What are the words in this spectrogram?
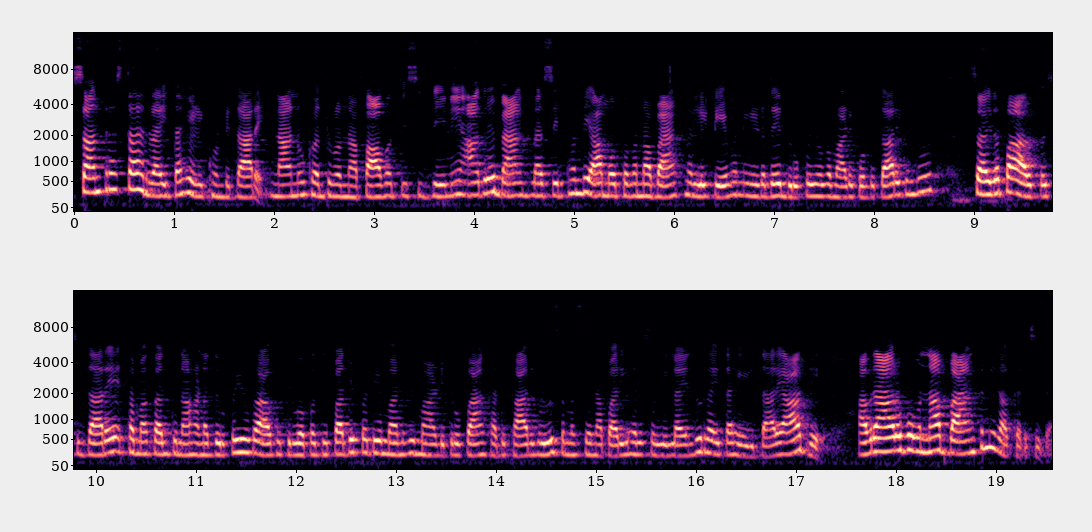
ಸಂತ್ರಸ್ತ ರೈತ ಹೇಳಿಕೊಂಡಿದ್ದಾರೆ. ನಾನು ಕಂತುಗಳನ್ನು ಪಾವತಿಸಿದ್ದೇನೆ, ಆದರೆ ಬ್ಯಾಂಕ್ನ ಸಿಬ್ಬಂದಿ ಆ ಮೊತ್ತವನ್ನು ಬ್ಯಾಂಕ್ನಲ್ಲಿ ಠೇವಣಿ ಇಡದೆ ದುರುಪಯೋಗ ಮಾಡಿಕೊಂಡಿದ್ದಾರೆ ಎಂದು ಸೈದಪ್ಪ ಆರೋಪಿಸಿದ್ದಾರೆ. ತಮ್ಮ ಕಂತಿನ ಹಣ ದುರುಪಯೋಗ ಆಗುತ್ತಿರುವ ಬಗ್ಗೆ ಪದೇ ಪದೇ ಮನವಿ ಮಾಡಿದರೂ ಬ್ಯಾಂಕ್ ಅಧಿಕಾರಿಗಳು ಸಮಸ್ಯೆಯನ್ನು ಪರಿಹರಿಸಲಿಲ್ಲ ಎಂದು ರೈತ ಹೇಳಿದ್ದಾರೆ. ಆದರೆ ಅವರ ಆರೋಪವನ್ನು ಬ್ಯಾಂಕ್ ನಿರಾಕರಿಸಿದೆ.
